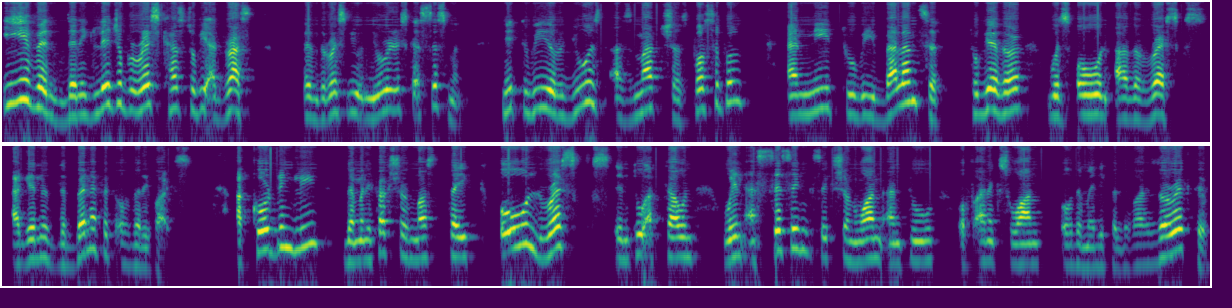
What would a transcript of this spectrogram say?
even the negligible risk has to be addressed in the risk new risk assessment, need to be reduced as much as possible and need to be balanced together with all other risks against the benefit of the device. Accordingly, the manufacturer must take all risks into account when assessing Section 1 and 2 of Annex 1 of the Medical Device Directive.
